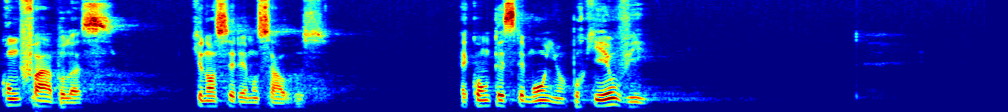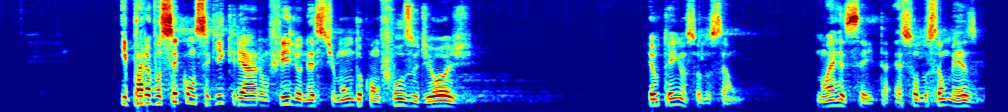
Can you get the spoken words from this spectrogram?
com fábulas que nós seremos salvos. É com testemunho, porque eu vi. E para você conseguir criar um filho neste mundo confuso de hoje, eu tenho a solução. Não é receita, é solução mesmo.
